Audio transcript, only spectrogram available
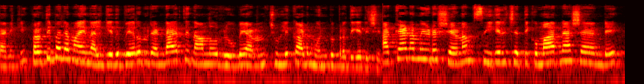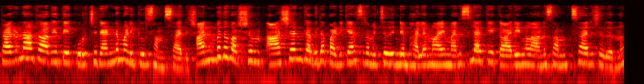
തനിക്ക് പ്രതിഫലമായി നൽകിയത് വെറും രണ്ടായിരത്തി നാനൂറ് രൂപയാണെന്ന് ചുള്ളിക്കാട് മുൻപ് പ്രതികരിച്ചു. അക്കാദമിയുടെ ക്ഷണം സ്വീകരിച്ചെത്തി കുമാരനാശാന്റെ കരുണാകാവ്യത്തെക്കുറിച്ച് രണ്ട് മണിക്കൂർ സംസാരിച്ചു. അൻപത് വർഷം ആശാൻ കവിത പഠിക്കാൻ ശ്രമിച്ചതിന്റെ ഫലമായി മനസ്സിലാക്കിയ കാര്യങ്ങളാണ് സംസാരിച്ചതെന്ന്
